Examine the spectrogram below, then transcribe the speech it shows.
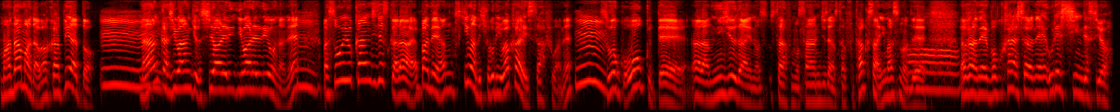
まだまだ若手やと、うん。なんか知らんけど言われる言われるようなね、うん。まあ、そういう感じですからやっぱねあの月まで比較的若いスタッフがね、うん。すごく多くてだから20代のスタッフも30代のスタッフもたくさんいますのでだからね僕からしたらね嬉しいんですよ。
